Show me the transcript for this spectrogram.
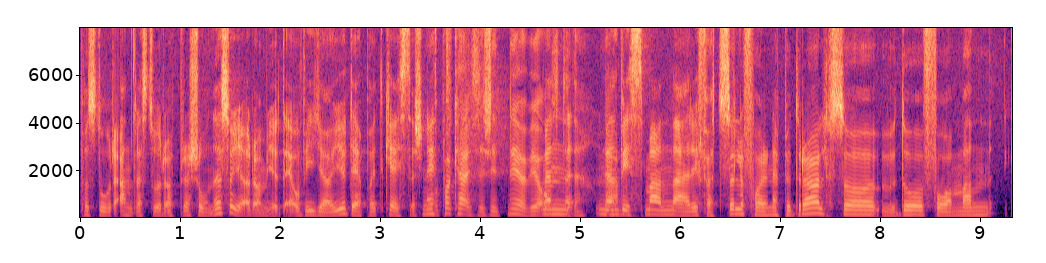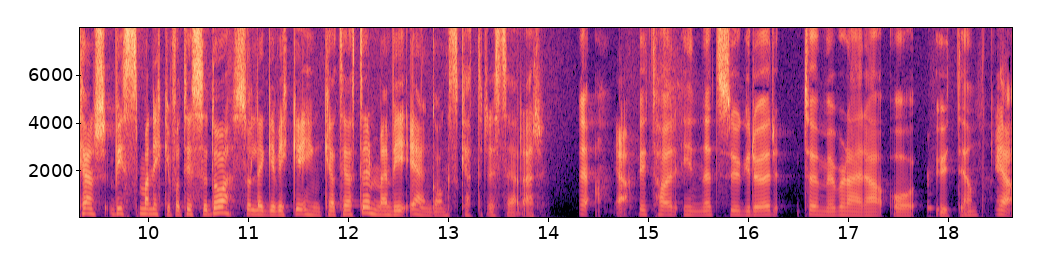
på store, andre store operasjoner, så gjør de jo det. Og vi gjør jo det på et keisersnitt. på keisersnittene gjør vi jo men, alltid det. Ja. Men hvis man er i fødsel og får en epidural, så da får man kanskje, Hvis man ikke får tisse da, så legger vi ikke inn kateter, men vi engangskateteriserer. Ja. ja. Vi tar inn et sugerør tømme blæra og ut igjen. Ja,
